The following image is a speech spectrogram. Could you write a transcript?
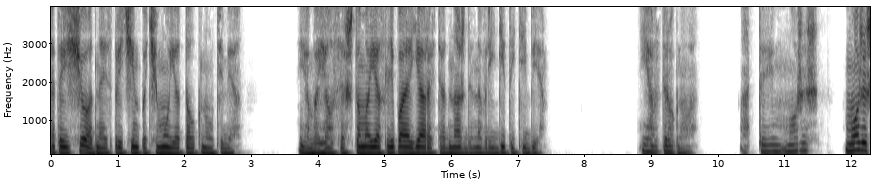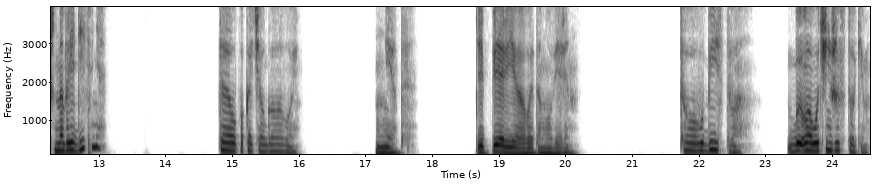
Это еще одна из причин, почему я оттолкнул тебя. Я боялся, что моя слепая ярость однажды навредит и тебе. Я вздрогнула. «А ты можешь... можешь навредить мне?» Тео покачал головой. «Нет. Теперь я в этом уверен». «То убийство было очень жестоким»,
